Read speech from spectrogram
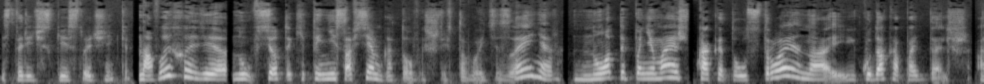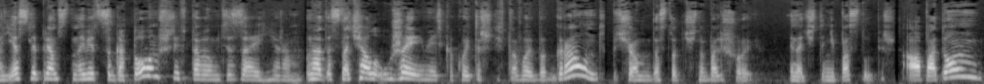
исторические источники. На выходе, ну, все таки ты не совсем готовый шрифтовой дизайнер, но ты понимаешь, как это устроено и куда копать дальше. А если прям становиться готовым шрифтовым дизайнером, надо сначала уже иметь какой-то шрифтовой бэкграунд, причем достаточно большой, иначе ты не поступишь. А потом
